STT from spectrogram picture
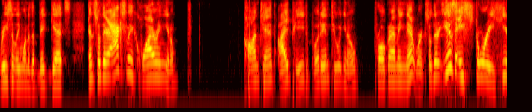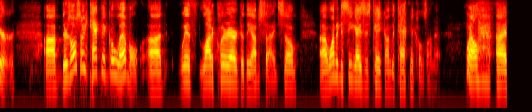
recently one of the big gets, and so they're actually acquiring you know content IP to put into you know programming network. So there is a story here. Uh, there's also a technical level uh, with a lot of clear air to the upside. So I wanted to see you guys' take on the technicals on it. Well, uh,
